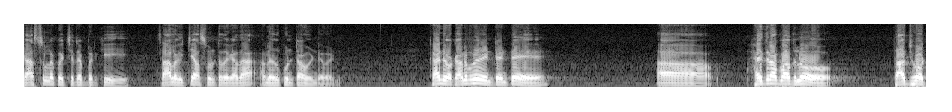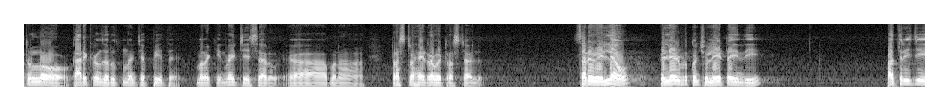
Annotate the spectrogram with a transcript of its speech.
చేష్టల్లోకి వచ్చేటప్పటికీ చాలా వ్యత్యాసం ఉంటుంది కదా అని అనుకుంటా ఉండేవాడిని. కానీ ఒక అనుభవం ఏంటంటే హైదరాబాద్లో తాజ్ హోటల్లో కార్యక్రమం జరుగుతుందని చెప్పి మనకి ఇన్వైట్ చేశారు మన ట్రస్ట్ హైదరాబాద్ ట్రస్ట్ వాళ్ళు. సరే వెళ్ళాం. వెళ్ళేటప్పుడు కొంచెం లేట్ అయింది. పత్రిజీ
